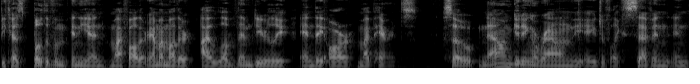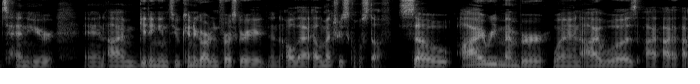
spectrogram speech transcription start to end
because both of them, in the end, my father and my mother, I love them dearly and they are my parents. So now I'm getting around the age of like seven and 10 here, and I'm getting into kindergarten, first grade, and all that elementary school stuff. So I remember when I was, I, I,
